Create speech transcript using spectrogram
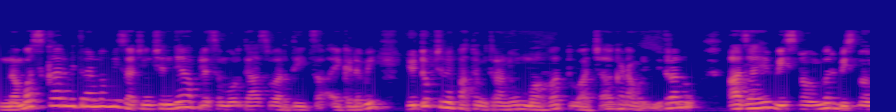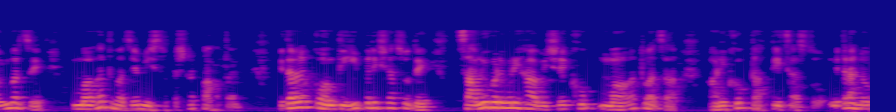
नमस्कार मित्रांनो मी सचिन शिंदे आपल्यासमोर दास वर्दीचा अकॅडमी युट्यूब चॅनल पाहतो मित्रांनो महत्त्वाच्या घडामोडी. मित्रांनो आज आहे वीस नोव्हेंबर. वीस नोव्हेंबरचे महत्त्वाचे मिश्र प्रश्न पाहत आहेत मित्रांनो कोणतीही परीक्षा असू दे चालू घडवणी हा विषय खूप महत्त्वाचा आणि खूप ताकदीचा असतो. मित्रांनो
